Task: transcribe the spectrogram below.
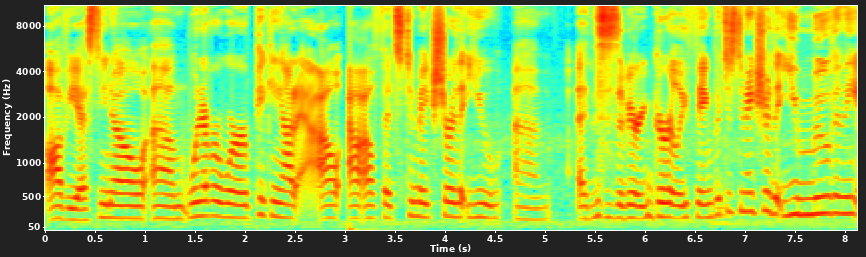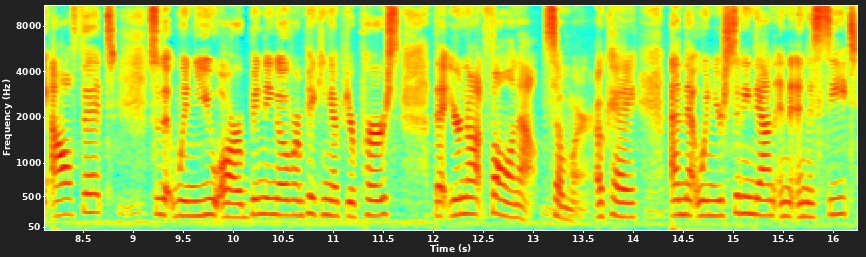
obvious, you know, um, whenever we're picking out outfits to make sure that you um, uh, this is a very girly thing, but just to make sure that you move in the outfit so that when you are bending over and picking up your purse, that you're not falling out somewhere, okay? And that when you're sitting down in, in a seat,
